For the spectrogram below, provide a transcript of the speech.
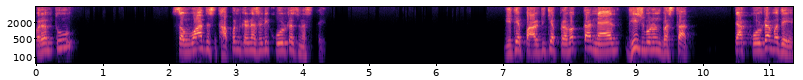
परंतु संवाद स्थापन करण्यासाठी कोर्टच नसते. जिथे पार्टीचे प्रवक्ता न्यायाधीश म्हणून बसतात त्या कोर्टामध्ये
